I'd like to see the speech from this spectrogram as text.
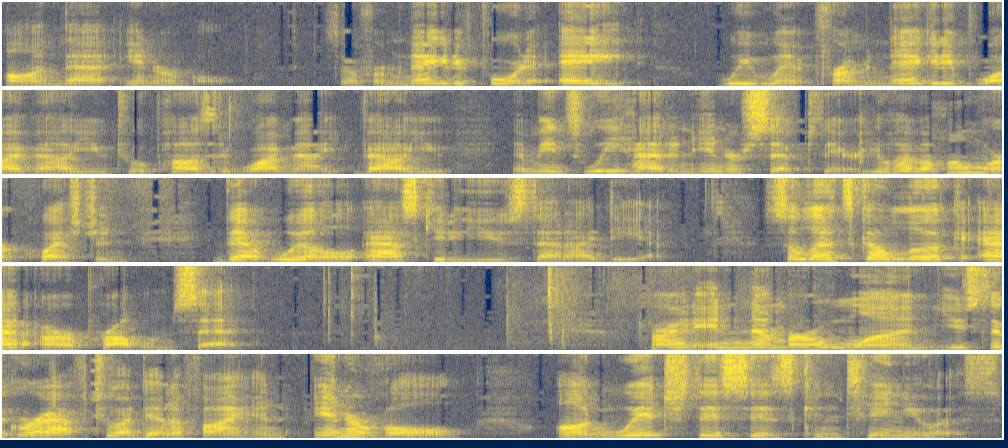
on that interval. So from negative 4 to 8, we went from a negative y value to a positive y value. That means we had an intercept there. You'll have a homework question that will ask you to use that idea. So let's go look at our problem set. All right, in number one, use the graph to identify an interval on which this is continuous.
